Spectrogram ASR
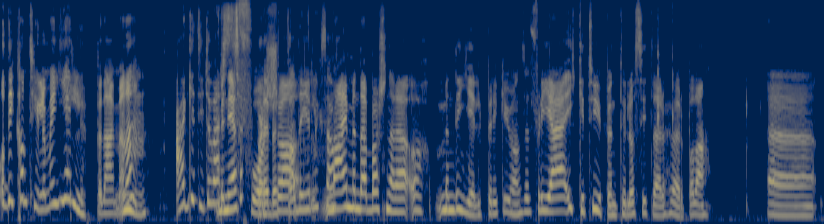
Og de kan til og med hjelpe deg med det. Mm. Jeg gidder ikke å Men være søppelbøtta får så di, liksom. Nei, men det er bare sånn der, åh, Men det hjelper ikke uansett, Fordi jeg er ikke typen til å sitte der og høre på, da. Eh,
